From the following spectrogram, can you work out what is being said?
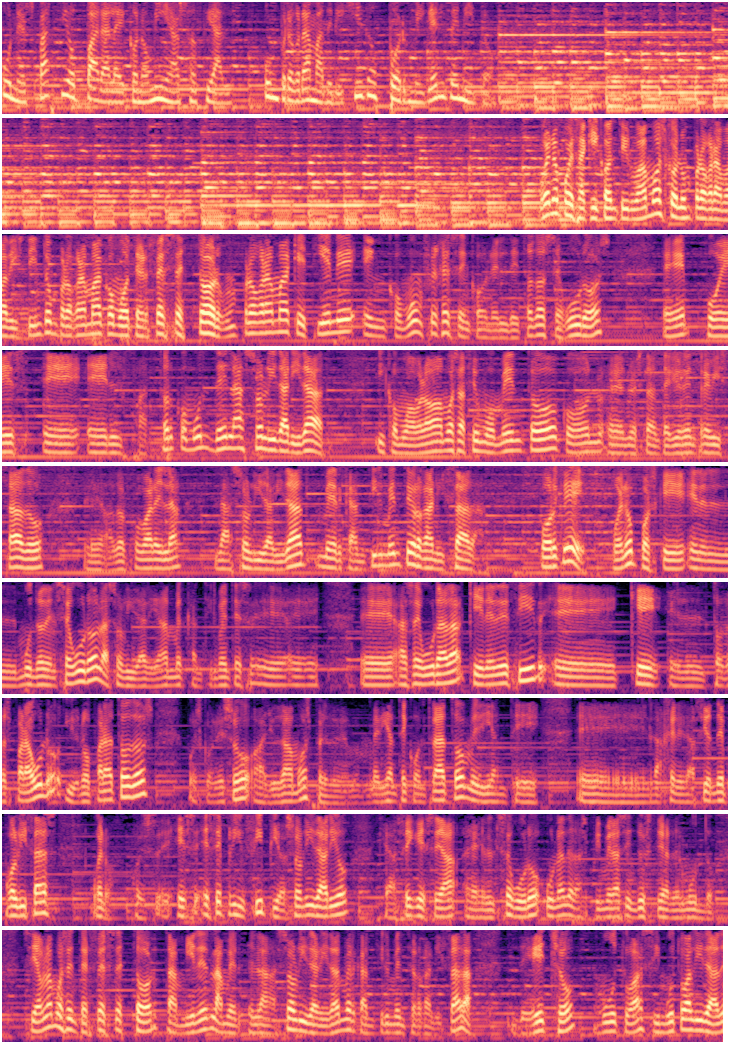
Un espacio para la economía social. Un programa dirigido por Miguel Benito. Bueno, pues aquí continuamos con un programa distinto, un programa como tercer sector, un programa que tiene en común, fíjese, con el de todos seguros, eh, pues eh, el factor común de la solidaridad. Y como hablábamos hace un momento con eh, nuestro anterior entrevistado, eh, Adolfo Varela, la solidaridad mercantilmente organizada. ¿Por qué? Bueno, pues que en el mundo del seguro la solidaridad mercantilmente eh, eh, asegurada quiere decir eh, que el todo es para uno y uno para todos, pues con eso ayudamos, pero mediante contrato, mediante eh, la generación de pólizas, bueno, pues es ese principio solidario que hace que sea el seguro una de las primeras industrias del mundo. Si hablamos en tercer sector, también es la, la solidaridad mercantilmente organizada. De hecho, mutuas y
